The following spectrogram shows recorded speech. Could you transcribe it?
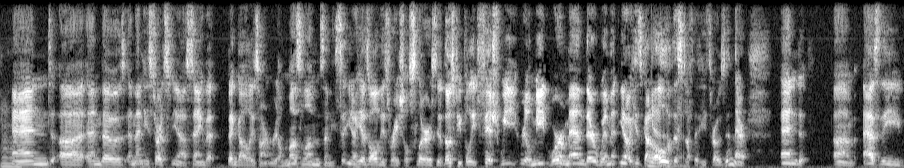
mm-hmm. and uh, and those and then he starts you know saying that Bengalis aren't real Muslims, and he said you know he has all these racial slurs. Those people eat fish, we eat real meat. We're men, they're women. You know he's got yeah, all of this yeah. stuff that he throws in there, and um, as the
